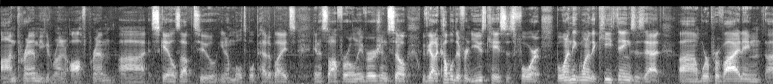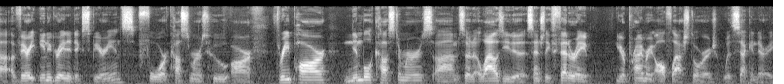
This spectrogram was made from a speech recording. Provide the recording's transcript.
on-prem, you can run it off-prem. Uh, it scales up to you know multiple petabytes in a software-only version. So we've got a couple different use cases for it. But I think one of the key things is that uh, we're providing uh, a very integrated experience for customers who are 3PAR, Nimble customers. Um, so it allows you to essentially federate your primary all-flash storage with secondary.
